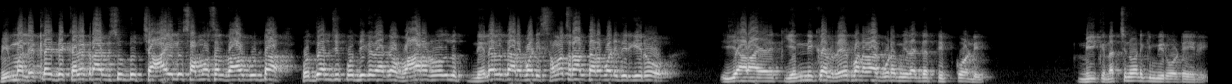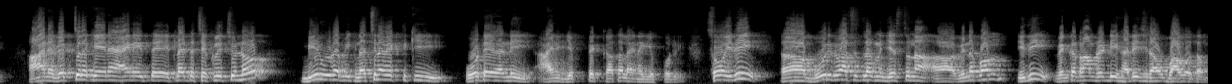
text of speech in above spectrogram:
మిమ్మల్ని ఎట్లయితే కలెక్టర్ ఆఫీస్ ఉంటూ ఛాయలు సమోసాలు తాగుకుంటా పొద్దు నుంచి పొద్దుక దాకా వారం రోజులు నెలల తరబడి సంవత్సరాల తరబడి తిరిగిరో ఇవాళ ఆయనకి ఎన్నికలు రేపనదాకా కూడా మీ దగ్గర తిప్పుకోండి. మీకు నచ్చిన వాడికి మీరు ఓటేయరి ఆయన వ్యక్తులకైనా ఆయన అయితే ఎట్లయితే చెక్కులు ఇచ్చిండో మీరు కూడా మీకు నచ్చిన వ్యక్తికి ఓటేయండి. ఆయన చెప్పే కథలు ఆయన చెప్పుర్రి. సో ఇది ఆ, భూ నేను చేస్తున్న విన్నపం. ఇది వెంకటరామరెడ్డి హరీష్ రావు భాగవతం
